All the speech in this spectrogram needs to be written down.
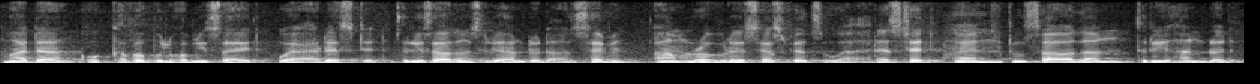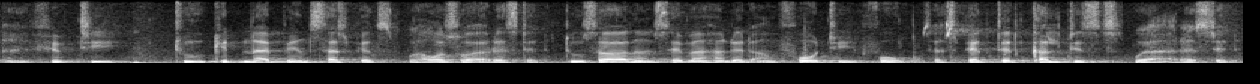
murder or culpable homicide were arrested. 3,307 armed robbery suspects were arrested and 2,350 two kidnapping suspects were also arrested. 2,744 suspected cultists were arrested.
